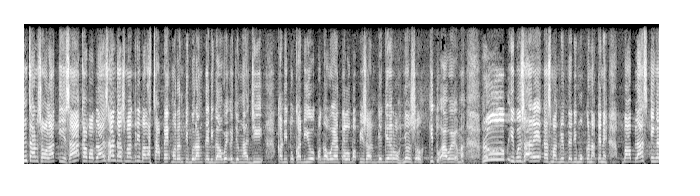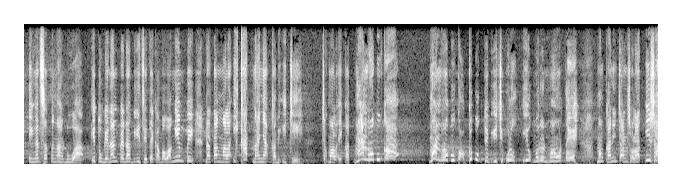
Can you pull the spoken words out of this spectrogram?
Encan sholat isya kabablasan tas maghrib balah capek merenti berang teh digawe ejeng ngaji. Kaditu kadiu pegawaian teh loba pisan gegeroh nyusuh gitu awe mah. Rup ibu sare tas maghrib tadi mau kena kene bablas inget-inget setengah dua. Gitu genan peda bi ici teh kabawa ngimpi. Datang malaikat nanya kabi ici cek malaikat man buka manbuka gebuk mau teh. Mangkanincan salat Isa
